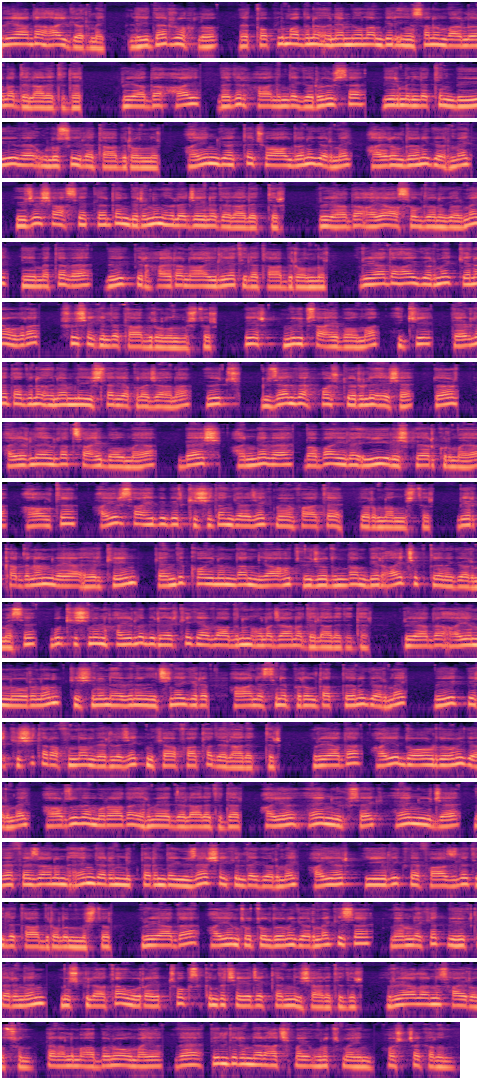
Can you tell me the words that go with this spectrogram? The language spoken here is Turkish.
Rüyada ay görmek, lider ruhlu ve toplum adına önemli olan bir insanın varlığına delalet eder. Rüyada ay Bedir halinde görülürse bir milletin büyüğü ve ulusu ile tabir olunur. Ayın gökte çoğaldığını görmek, ayrıldığını görmek yüce şahsiyetlerden birinin öleceğine delalettir. Rüyada aya asıldığını görmek nimete ve büyük bir hayra nailiyet ile tabir olunur. Rüyada ay görmek genel olarak şu şekilde tabir olunmuştur. 1. Mülk sahibi olmak. 2. Devlet adına önemli işler yapılacağına. 3. Güzel ve hoşgörülü eşe. 4. Hayırlı evlat sahibi olmaya. 5. Anne ve baba ile iyi ilişkiler kurmaya. 6. Hayır sahibi bir kişiden gelecek menfaate yorumlanmıştır. Bir kadının veya erkeğin kendi koynundan yahut vücudundan bir ay çıktığını görmesi bu kişinin hayırlı bir erkek evladının olacağına delalet eder. Rüyada ayın nurunun kişinin evinin içine girip hanesini pırıldattığını görmek büyük bir kişi tarafından verilecek mükafata delalettir. Rüyada ayı doğurduğunu görmek arzu ve murada ermeye delalet eder. Ayı en yüksek, en yüce ve fezanın en derinliklerinde yüzer şekilde görmek hayır, iyilik ve fazilet ile tabir olunmuştur. Rüyada ayın tutulduğunu görmek ise memleket büyüklerinin müşkülata uğrayıp çok sıkıntı çekeceklerinin işaretidir. Rüyalarınız hayır olsun. Kanalıma abone olmayı ve bildirimleri açmayı unutmayın. Hoşçakalın.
